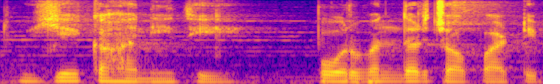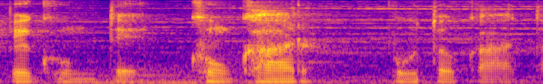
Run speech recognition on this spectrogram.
तो ये कहानी थी पोरबंदर चौपाटी पे घूमते खूंखार भूतों का आतंक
